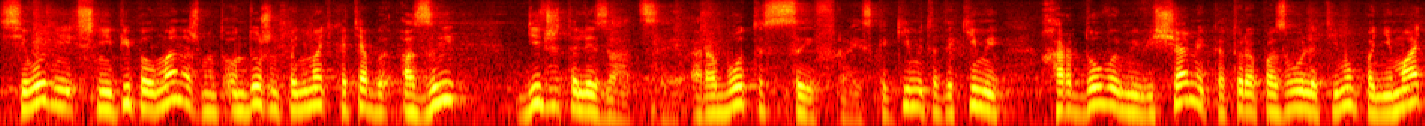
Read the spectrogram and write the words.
сегодняшний people management, он должен понимать хотя бы азы диджитализации, работы с цифрой, с какими-то такими хардовыми вещами, которые позволят ему понимать,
